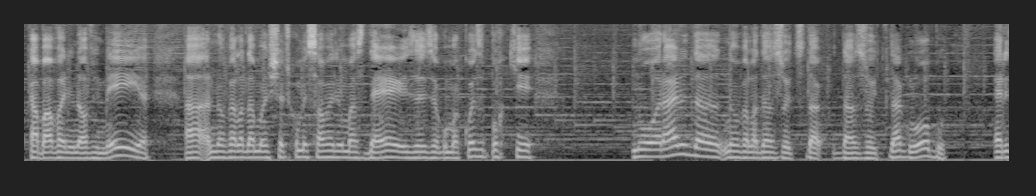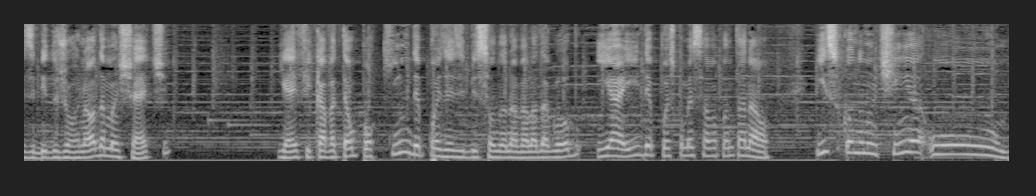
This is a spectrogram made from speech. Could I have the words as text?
Acabava ali 9 e meia, a novela da Manchete começava ali umas 10, 10 alguma coisa, porque no horário da novela das 8 da, das 8 da Globo, era exibido o Jornal da Manchete, E aí ficava até um pouquinho depois da exibição da novela da Globo. E aí depois começava Pantanal. Isso quando não tinha o,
